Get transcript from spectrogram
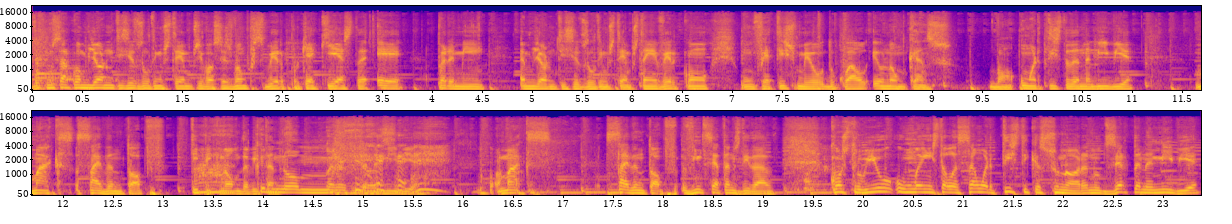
Vou começar com a melhor notícia dos últimos tempos e vocês vão perceber porque é que esta é, para mim, a melhor notícia dos últimos tempos. Tem a ver com um fetiche meu do qual eu não me canso. Bom, um artista da Namíbia, Max Seidentopf, típico nome de Que habitante nome da maravilhoso. Namíbia. Max Seidentopf, 27 anos de idade, construiu uma instalação artística sonora no deserto da Namíbia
